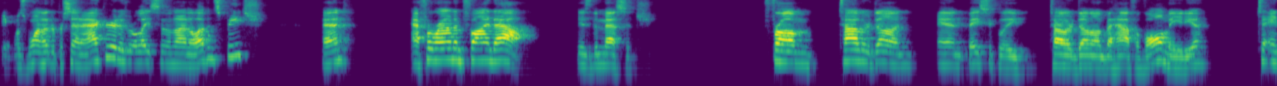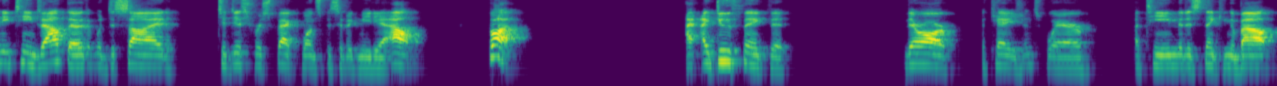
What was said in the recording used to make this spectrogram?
It was 100% accurate as it relates to the 9 11 speech. And F around and find out is the message. From Tyler Dunn and basically Tyler Dunn on behalf of all media to any teams out there that would decide to disrespect one specific media outlet. But I, I do think that there are occasions where a team that is thinking about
